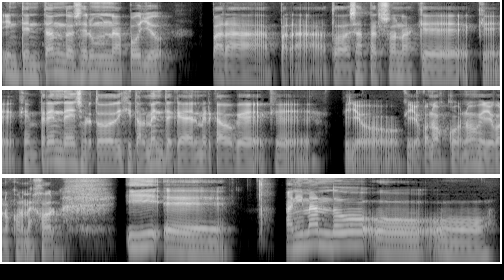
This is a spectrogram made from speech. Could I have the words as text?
intentando ser un apoyo para, todas esas personas que, emprenden, sobre todo digitalmente, que es el mercado que, yo, yo, conozco, ¿no? que yo conozco mejor, y eh, animando o,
